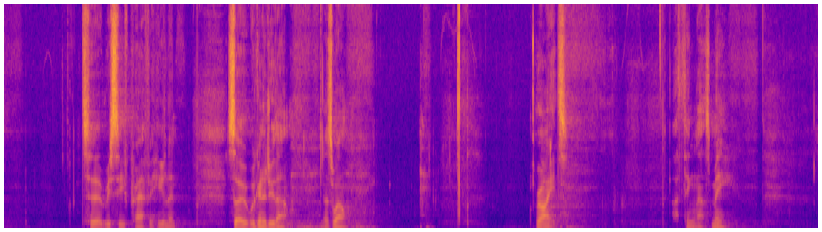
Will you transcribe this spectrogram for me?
to receive prayer for healing. So we're going to do that as well. Right. I think that's me.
